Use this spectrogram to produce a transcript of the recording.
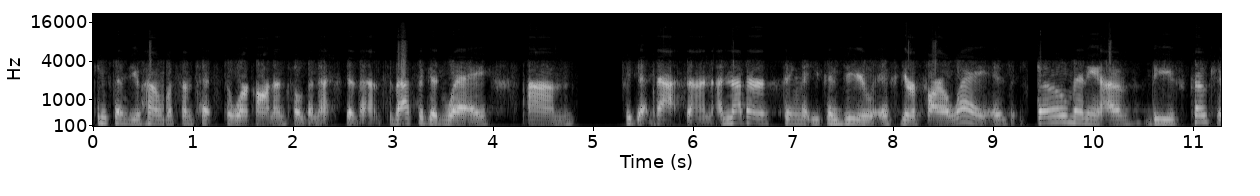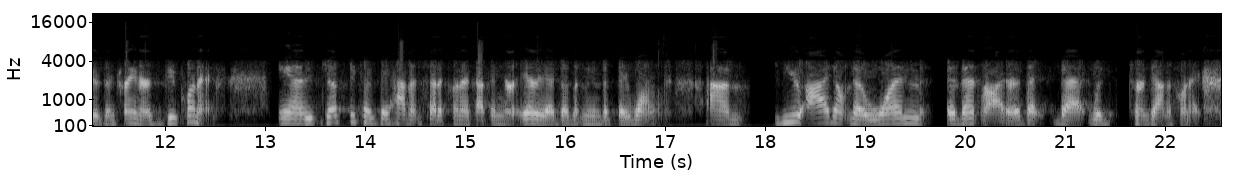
can send you home with some tips to work on until the next event. So that's a good way um, to get that done. Another thing that you can do if you're far away is so many of these coaches and trainers do clinics. And just because they haven't set a clinic up in your area doesn't mean that they won't. Um, you, I don't know one event rider that that would turn down a clinic.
